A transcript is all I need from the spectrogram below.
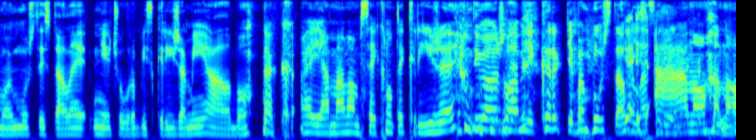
môj muž si stále niečo urobí s krížami, alebo... Tak a ja mám seknuté kríže. Ty máš hlavne krk, teba muž stále ja, Áno, áno.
